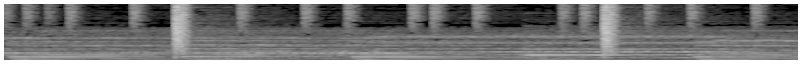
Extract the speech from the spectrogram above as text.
Thank you.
